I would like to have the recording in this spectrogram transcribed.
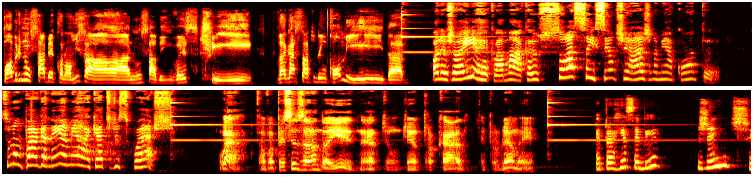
Pobre não sabe economizar, não sabe investir, vai gastar tudo em comida. Olha, eu já ia reclamar, caiu só 600 reais na minha conta. Isso não paga nem a minha raquete de squash. Ué, tava precisando aí, né, de um dinheiro trocado, tem problema aí? É para receber? Gente,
